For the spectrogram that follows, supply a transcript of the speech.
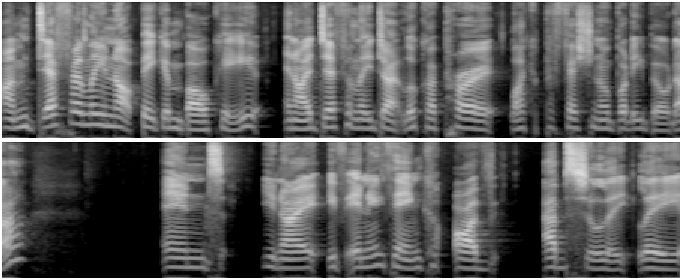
I'm definitely not big and bulky, and I definitely don't look a pro like a professional bodybuilder. And, you know, if anything, I've absolutely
